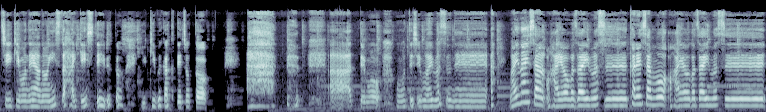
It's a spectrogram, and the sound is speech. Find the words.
地域もね、あの、インスタ拝見していると、雪深くてちょっと、ああ、あーっても思ってしまいますね。あ、ワイワイさんおはようございます。カレンさんもおはようございます。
